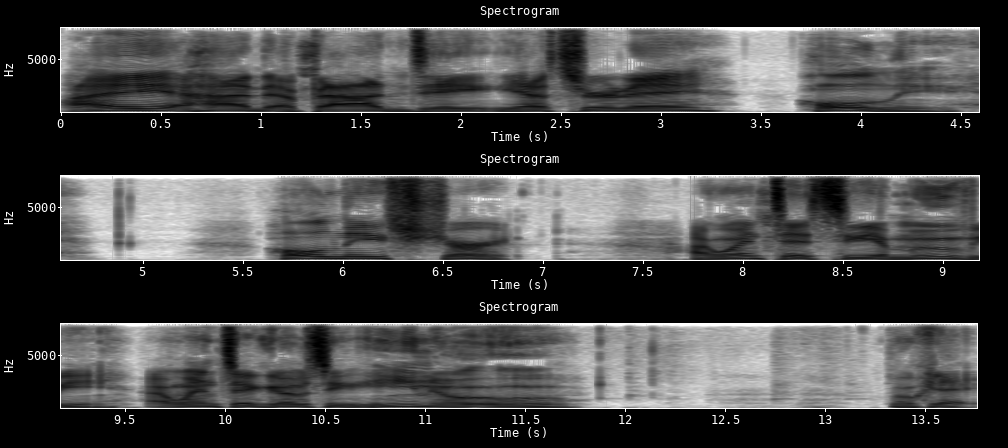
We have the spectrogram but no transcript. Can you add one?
I had a bad date yesterday. Holy. Holy shirt. I went to see a movie. I went to go see Inu. Okay,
